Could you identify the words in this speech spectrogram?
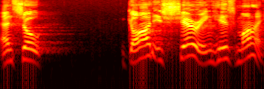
And so God is sharing his mind.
